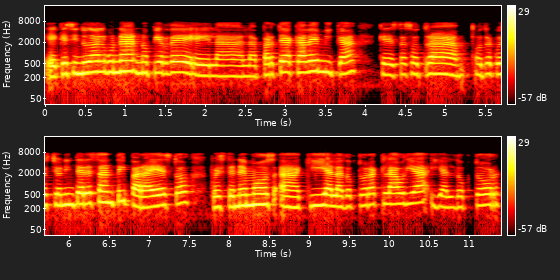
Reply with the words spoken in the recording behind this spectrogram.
eh, que sin duda alguna no pierde eh, la, la, parte académica, que esta es otra, otra cuestión interesante, y para esto, pues tenemos aquí a la doctora Claudia y al doctor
